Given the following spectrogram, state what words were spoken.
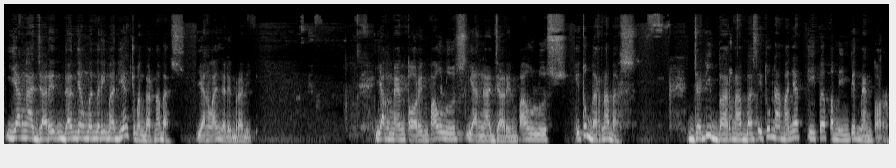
Yang ngajarin dan yang menerima dia cuma Barnabas, yang lain gak ada yang berani. Yang mentorin Paulus, yang ngajarin Paulus, itu Barnabas. Jadi Barnabas itu namanya tipe pemimpin mentor.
